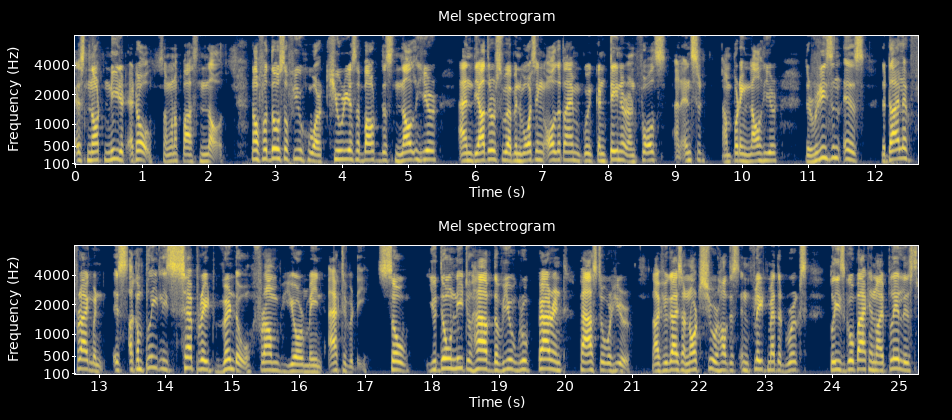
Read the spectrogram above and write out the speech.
is not needed at all. So I'm gonna pass null. Now for those of you who are curious about this null here and the others who have been watching all the time going container and false and instead I'm putting null here. The reason is the dialog fragment is a completely separate window from your main activity. So you don't need to have the view group parent passed over here now if you guys are not sure how this inflate method works, please go back in my playlist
